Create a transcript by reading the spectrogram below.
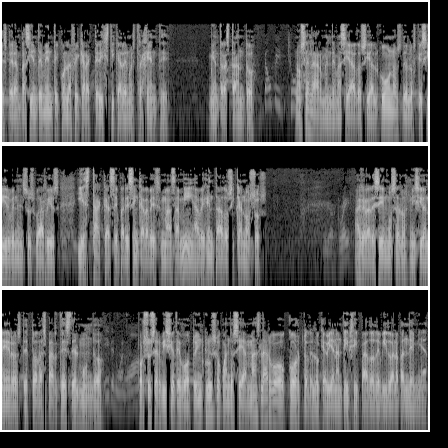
Esperan pacientemente con la fe característica de nuestra gente. Mientras tanto, no se alarmen demasiado si algunos de los que sirven en sus barrios y estacas se parecen cada vez más a mí, avejentados y canosos. Agradecemos a los misioneros de todas partes del mundo por su servicio devoto, incluso cuando sea más largo o corto de lo que habían anticipado debido a la pandemia.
